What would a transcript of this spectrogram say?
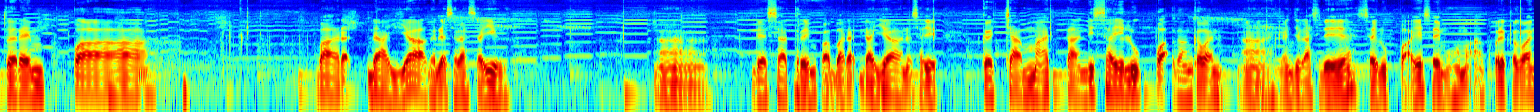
terempah barat daya kalau tak salah saya. Ha, desa terempah barat daya nak saya. Kecamatan di saya lupa kawan-kawan. Ha, yang jelas dia ya, saya lupa ya, saya mohon maaf kepada kawan.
